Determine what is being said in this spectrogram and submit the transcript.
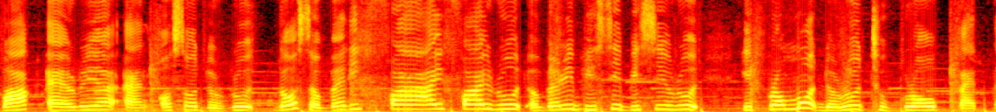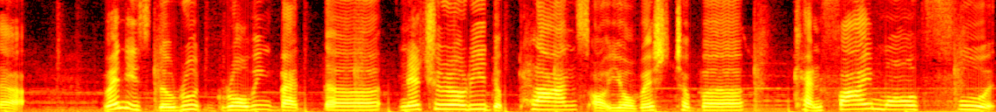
bark area and also the root, those are very fine, fine root, a very busy, busy root. It promote the root to grow better. When is the root growing better, naturally the plants or your vegetable can find more food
